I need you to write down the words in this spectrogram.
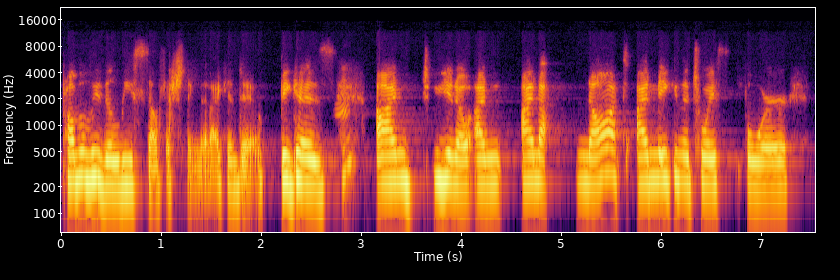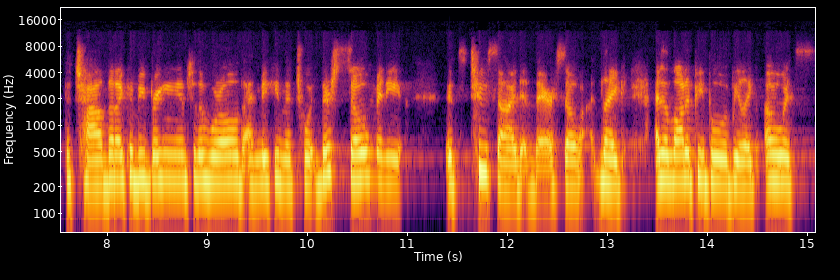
probably the least selfish thing that I can do because Mhm. I'm you know I'm I'm not I'm making the choice for the child that I could be bringing into the world. I'm making the choice there's so many it's two-sided there. So like and a lot of people would be like oh it's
